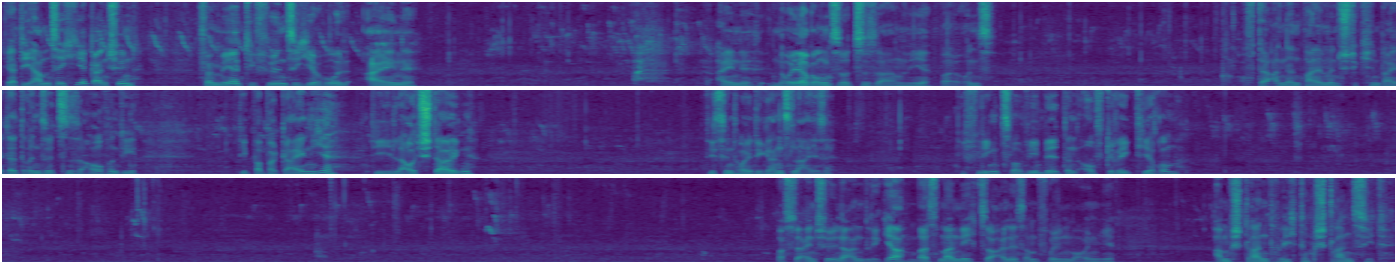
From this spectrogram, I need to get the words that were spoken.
Ja, die haben sich hier ganz schön vermehrt. Die fühlen sich hier wohl eine, eine Neuerung sozusagen hier bei uns der anderen Palme ein Stückchen weiter drin sitzen sie auch und die, die Papageien hier, die lautstarken, die sind heute ganz leise. Die fliegen zwar wie wild und aufgeregt hier rum, Was für ein schöner Anblick. Ja, was man nicht so alles am frühen Morgen hier am Strand Richtung Strand sieht.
